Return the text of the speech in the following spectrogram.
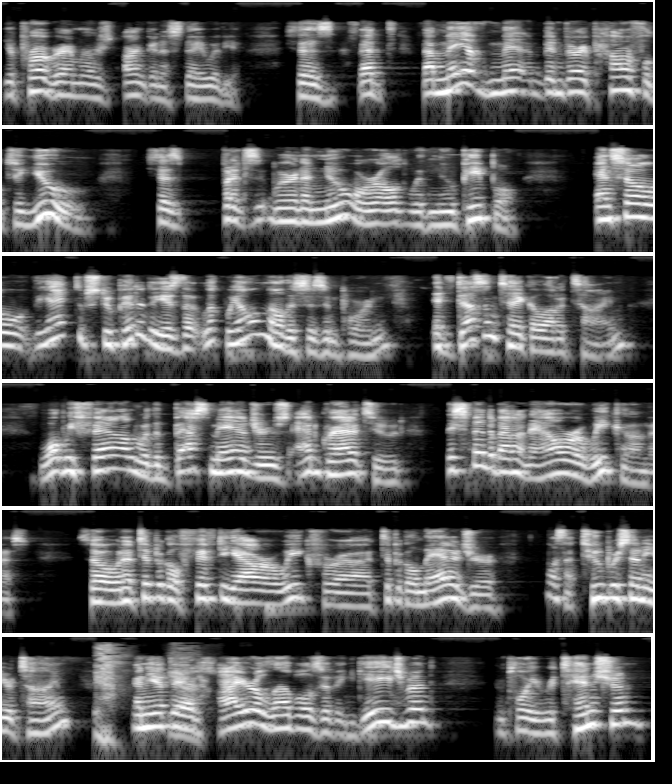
your programmers aren't going to stay with you." Says that that may have been very powerful to you. He says, but it's we're in a new world with new people. And so the act of stupidity is that look, we all know this is important. It doesn't take a lot of time. What we found were the best managers at gratitude, they spend about an hour a week on this. So in a typical 50 hour week for a typical manager, what's that, 2% of your time? Yeah. And yet they yeah. had higher levels of engagement, employee retention,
